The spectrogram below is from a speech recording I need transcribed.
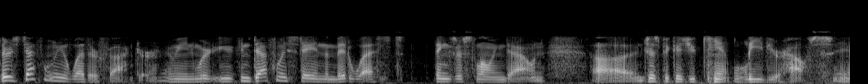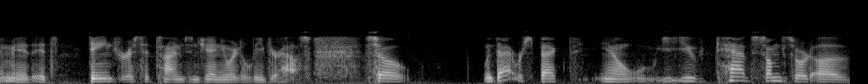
there's definitely a weather factor. I mean, we you can definitely stay in the Midwest. Things are slowing down uh, just because you can't leave your house. I mean, it, it's dangerous at times in January to leave your house. So, with that respect, you know, you have some sort of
